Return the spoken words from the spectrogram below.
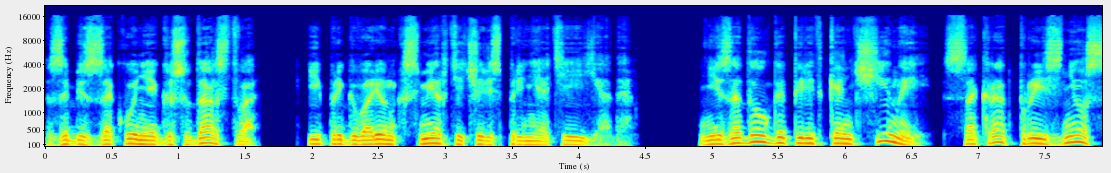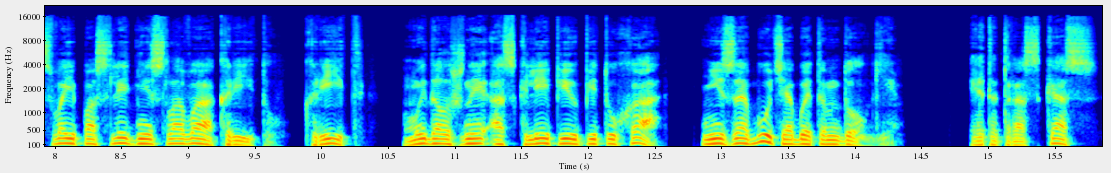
за беззаконие государства и приговорен к смерти через принятие яда. Незадолго перед кончиной Сократ произнес свои последние слова Криту. «Крит, мы должны Асклепию петуха, не забудь об этом долге». Этот рассказ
